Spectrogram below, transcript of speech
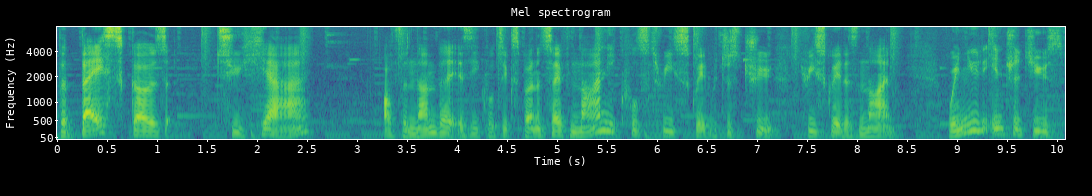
The base goes to here of the number is equal to exponent. So if 9 equals 3 squared, which is true, 3 squared is 9. When you introduce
